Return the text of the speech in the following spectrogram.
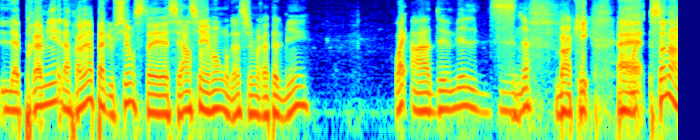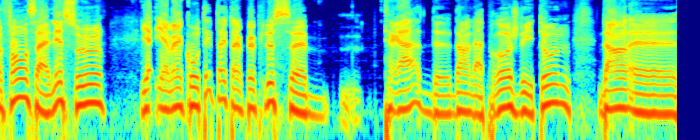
Le premier, la première parution, c'était c'est Ancien Monde, hein, si je me rappelle bien. Ouais, en 2019. Bon, OK. Euh, Ça, dans le fond, ça allait sur. Il y, a- il y avait un côté peut-être un peu plus euh, trad dans l'approche des tunes. Dans euh,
